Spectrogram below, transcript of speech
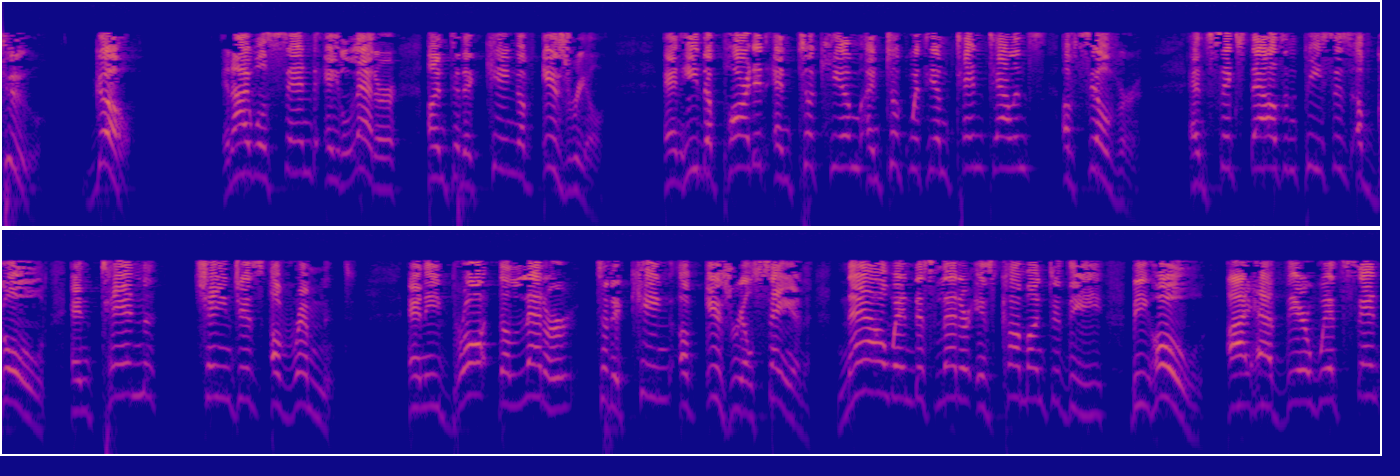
to, go, and I will send a letter unto the king of Israel. And he departed and took him and took with him ten talents of silver and six thousand pieces of gold and ten changes of remnant. And he brought the letter to the king of Israel saying, Now when this letter is come unto thee, behold, I have therewith sent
